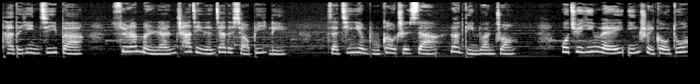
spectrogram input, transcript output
他的硬鸡巴虽然猛然插进人家的小逼里。在经验不够之下乱顶乱撞，我却因为饮水够多，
